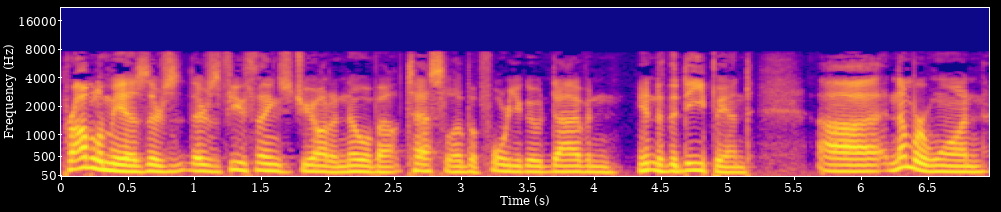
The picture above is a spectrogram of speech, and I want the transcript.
problem is there's there's a few things that you ought to know about Tesla before you go diving into the deep end. Uh, number one,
